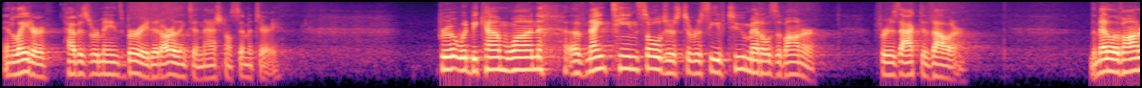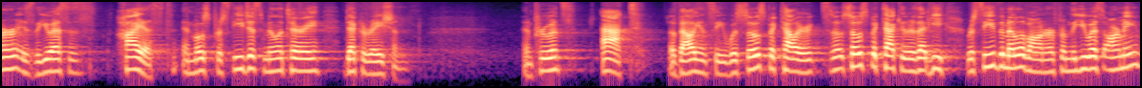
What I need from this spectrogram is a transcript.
and later have his remains buried at Arlington National Cemetery. Pruitt would become one of 19 soldiers to receive two Medals of Honor for his act of valor. The Medal of Honor is the U.S.'s highest and most prestigious military decoration. And Pruitt's act of valiancy was so spectacular, so, so spectacular that he received the Medal of Honor from the U.S. Army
